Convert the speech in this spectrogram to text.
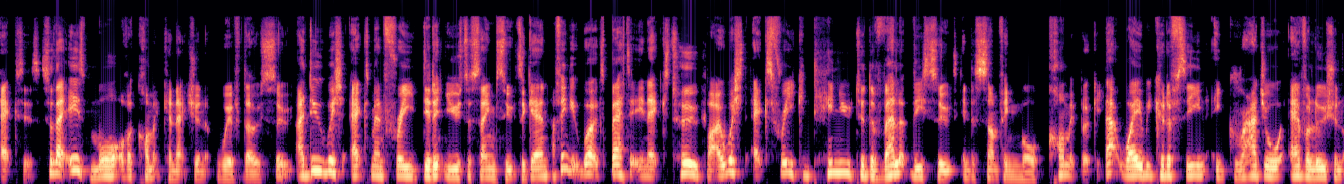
X's. So there is more of a comic connection with those suits. I do wish X-Men 3 didn't use the same suits again. I think it works better in X2, but I wished X3 continued to develop these suits into something more comic booky. That way we could have seen a gradual evolution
